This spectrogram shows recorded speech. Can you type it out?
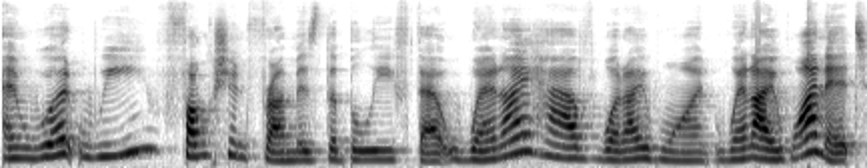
And what we function from is the belief that when I have what I want, when I want it,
